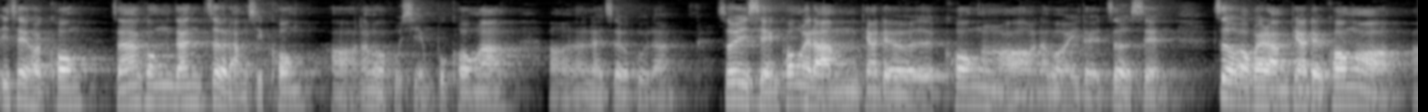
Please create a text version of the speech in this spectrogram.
一切法空，知影讲咱做人是空，啊，那么佛性不空啊，啊，咱来做佛啦。所以善空诶人听到空哦，那么伊就做善；做恶诶人听到空哦，啊，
